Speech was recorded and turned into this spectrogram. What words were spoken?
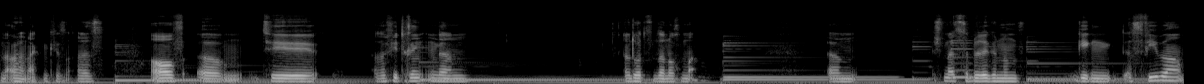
oder Nackenkissen, alles auf, ähm, Tee, also viel trinken dann und trotzdem dann noch mal ähm, Schmerztabelle genommen gegen das Fieber,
